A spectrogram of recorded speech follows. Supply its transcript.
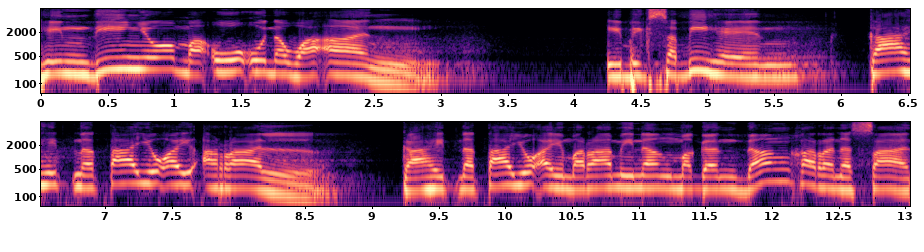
hindi nyo mauunawaan. Ibig sabihin, kahit na tayo ay aral, kahit na tayo ay marami ng magandang karanasan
